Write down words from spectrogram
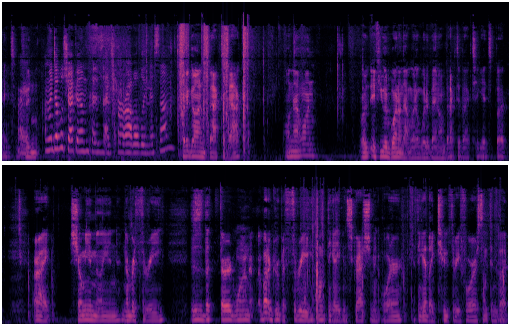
right, so All right. couldn't I'm gonna double check them because I probably missed some. could have gone back to back on that one, or if you had won on that one, it would have been on back to back tickets. But all right, show me a million number three. This is the third one. About a group of three. I don't think I even scratched them in order. I think I had like two, three, four or something, but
